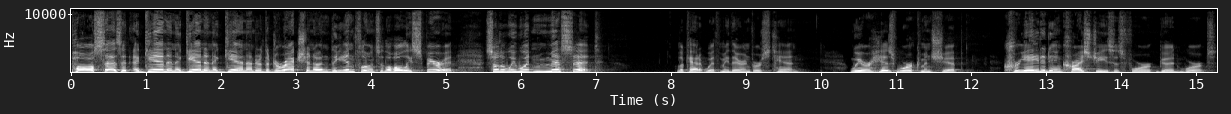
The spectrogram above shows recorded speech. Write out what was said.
Paul says it again and again and again under the direction and the influence of the Holy Spirit so that we wouldn't miss it. Look at it with me there in verse 10. We are his workmanship, created in Christ Jesus for good works.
